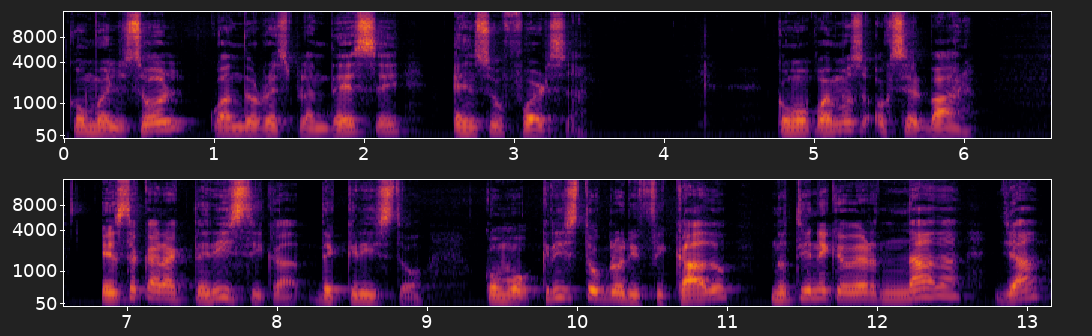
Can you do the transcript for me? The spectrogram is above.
como el sol cuando resplandece en su fuerza. Como podemos observar, esta característica de Cristo, como Cristo glorificado, no tiene que ver nada ya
